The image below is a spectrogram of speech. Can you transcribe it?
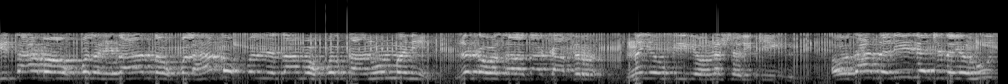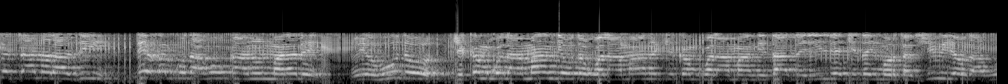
کتاب او خپل هدایت او خپل حق او خپل نظام او خپل قانون مني ځکه ورسره دا کافر نه یو کېږي او نه شریک کېږي او دا دلیل دی چې د یهود د چا نه راځي دې خلکو د هغو قانون منلی نو یهودو چې کوم غلامان دي او د غلامانو چې کوم غلامان دي دا دلیل دی چې دوی مرتد شوي دي او د هغو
